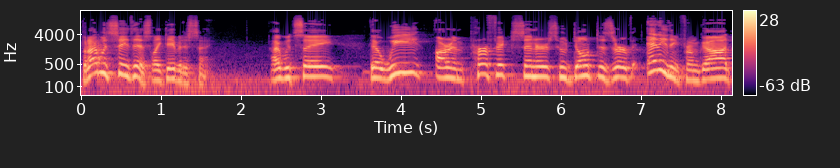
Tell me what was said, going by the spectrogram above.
But I would say this, like David is saying. I would say that we are imperfect sinners who don't deserve anything from God,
